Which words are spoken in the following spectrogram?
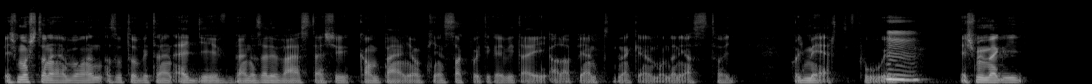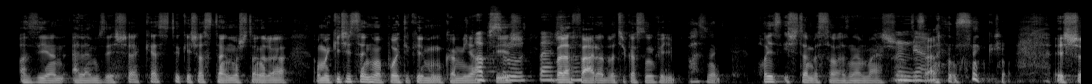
és mostanában az utóbbi talán egy évben az előválasztási kampányok ilyen szakpolitikai vitái alapján tudnak elmondani azt, hogy, hogy miért fúj. Mm. És mi meg így az ilyen elemzéssel kezdtük, és aztán mostanra, amúgy kicsit szerintem a politikai munka miatt Abszolút, is belefáradva csak azt mondjuk, hogy meg, hogy az Istenbe szavaznám másról az ellenzékről. És,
